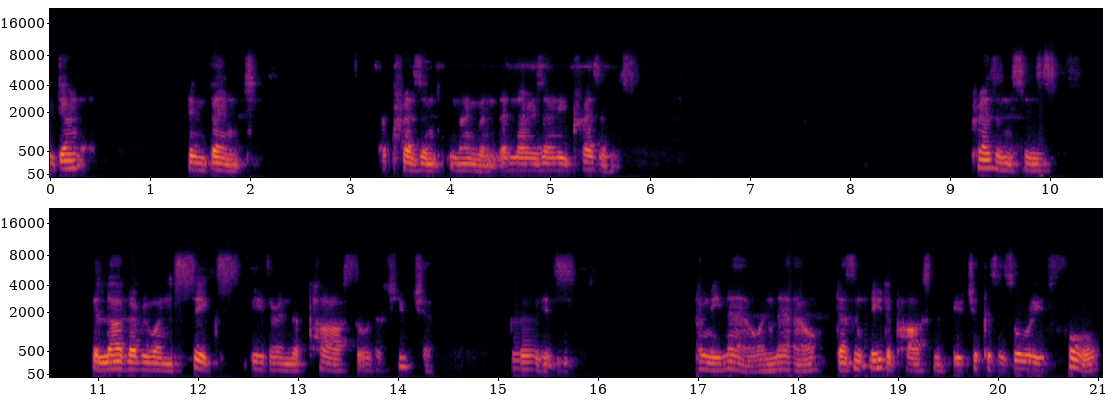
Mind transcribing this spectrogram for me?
you don't invent a present moment, then there is only presence. Presence is the love everyone seeks, either in the past or the future. But it's only now, and now doesn't need a past and a future because it's already full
